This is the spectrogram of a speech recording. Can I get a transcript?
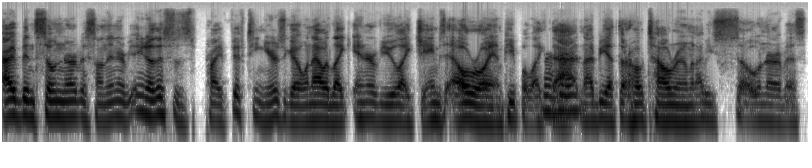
I've been so nervous on interview. You know, this was probably 15 years ago when I would like interview like James Ellroy and people like Mhm. that, and I'd be at their hotel room and I'd be so nervous,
